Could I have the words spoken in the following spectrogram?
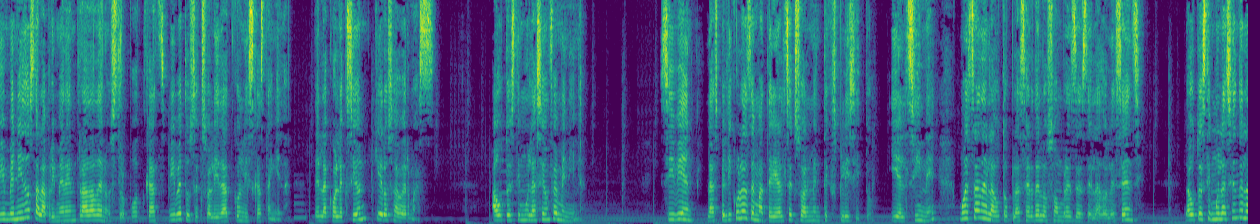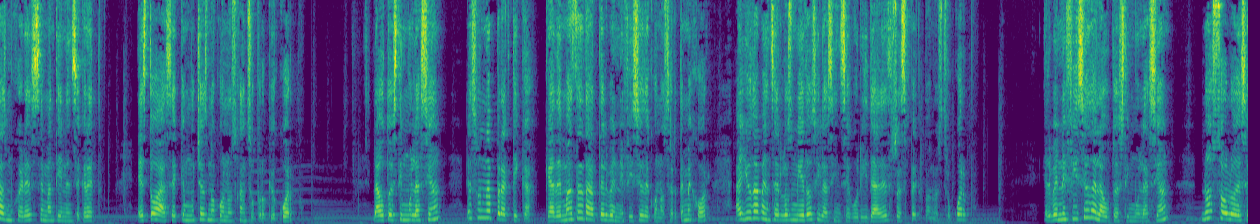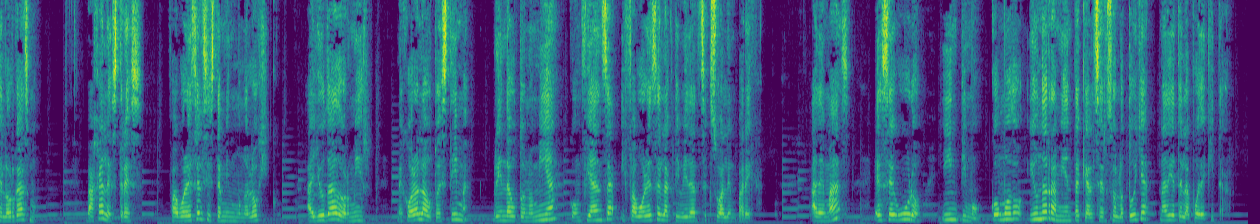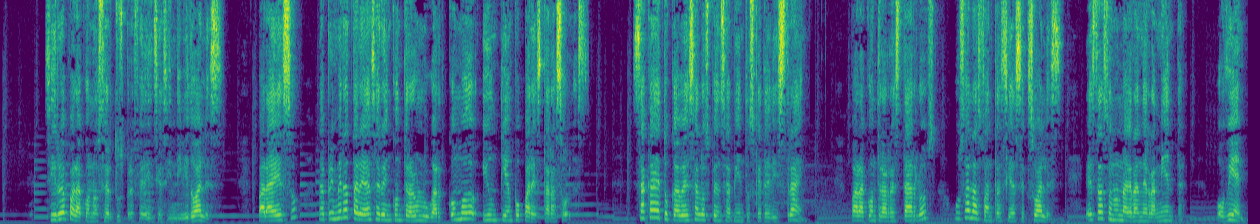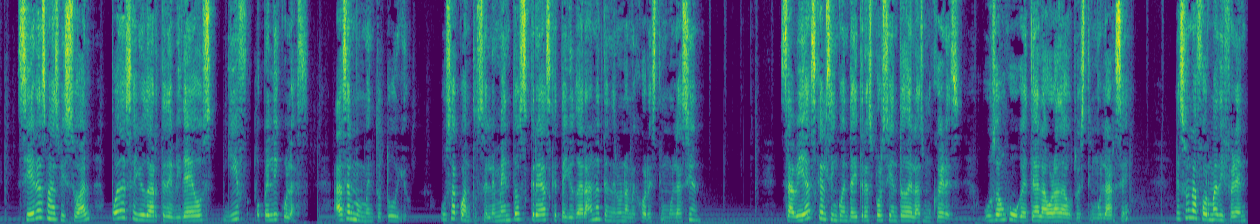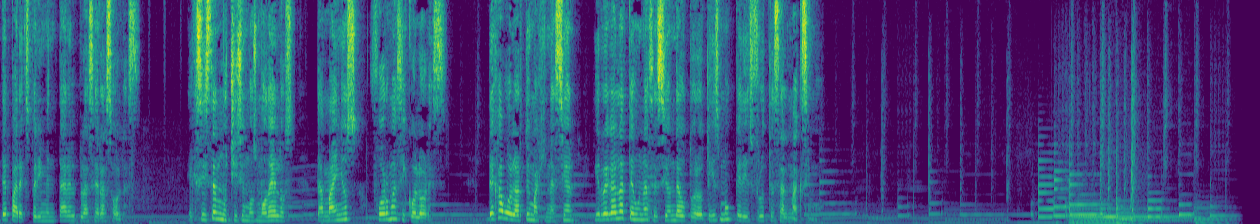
Bienvenidos a la primera entrada de nuestro podcast Vive tu sexualidad con Liz Castañeda, de la colección Quiero saber más. Autoestimulación femenina. Si bien las películas de material sexualmente explícito y el cine muestran el autoplacer de los hombres desde la adolescencia, la autoestimulación de las mujeres se mantiene en secreto. Esto hace que muchas no conozcan su propio cuerpo. La autoestimulación es una práctica que además de darte el beneficio de conocerte mejor, ayuda a vencer los miedos y las inseguridades respecto a nuestro cuerpo. El beneficio de la autoestimulación no solo es el orgasmo, baja el estrés, favorece el sistema inmunológico, ayuda a dormir, mejora la autoestima, brinda autonomía, confianza y favorece la actividad sexual en pareja. Además, es seguro, íntimo, cómodo y una herramienta que al ser solo tuya nadie te la puede quitar. Sirve para conocer tus preferencias individuales, para eso, la primera tarea será encontrar un lugar cómodo y un tiempo para estar a solas. Saca de tu cabeza los pensamientos que te distraen. Para contrarrestarlos, usa las fantasías sexuales. Estas son una gran herramienta. O bien, si eres más visual, puedes ayudarte de videos, GIF o películas. Haz el momento tuyo. Usa cuantos elementos creas que te ayudarán a tener una mejor estimulación. ¿Sabías que el 53% de las mujeres usa un juguete a la hora de autoestimularse? Es una forma diferente para experimentar el placer a solas. Existen muchísimos modelos, tamaños, formas y colores. Deja volar tu imaginación y regálate una sesión de autoerotismo que disfrutes al máximo.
